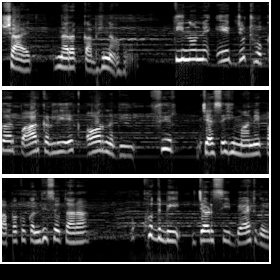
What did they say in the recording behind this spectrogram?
शायद नरक का भी ना हो। तीनों ने एकजुट होकर पार कर ली एक और नदी। फिर जैसे ही माँ ने पापा को कंधे से उतारा, वो खुद भी जड़ सी बैठ गई।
